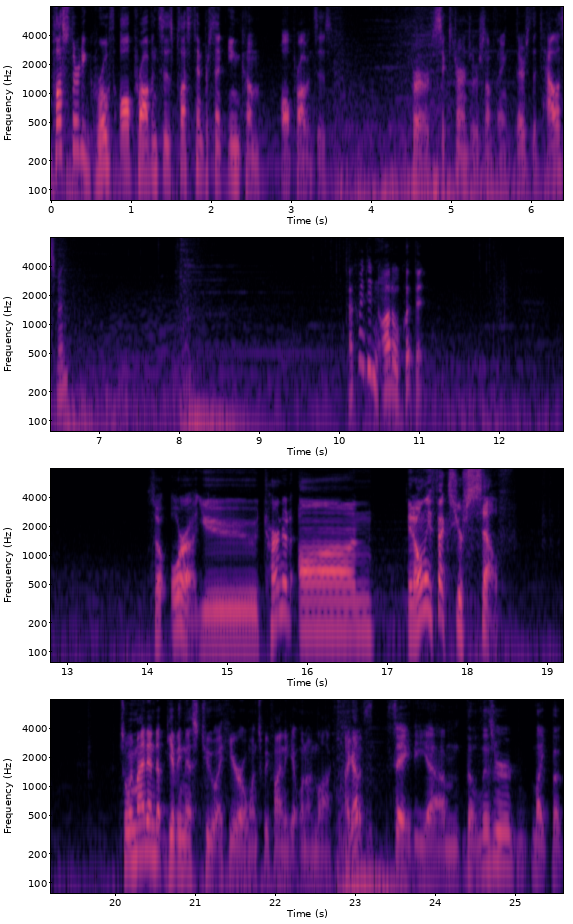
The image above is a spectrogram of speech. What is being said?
Plus 30 growth all provinces, plus 10% income all provinces for six turns or something. There's the talisman. How come I didn't auto-equip it? So, Aura, you turn it on... It only affects yourself. So we might end up giving this to a hero once we finally get one unlocked. I gotta say, the um, the lizard, like the,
